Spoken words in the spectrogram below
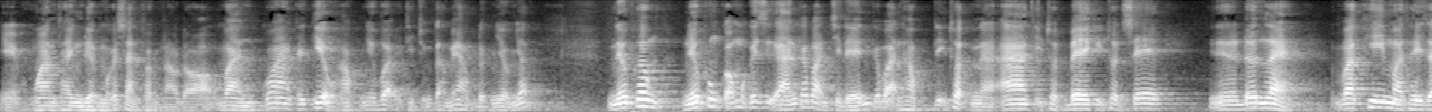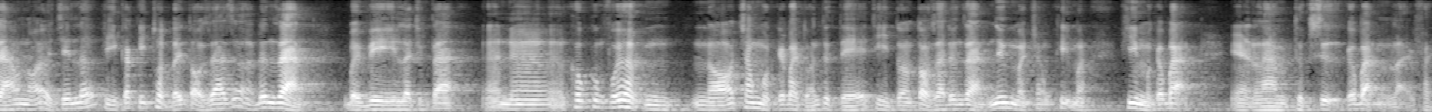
ừ, hoàn thành được một cái sản phẩm nào đó. Và qua cái kiểu học như vậy thì chúng ta mới học được nhiều nhất nếu không nếu không có một cái dự án các bạn chỉ đến, các bạn học kỹ thuật là A, kỹ thuật B, kỹ thuật C đơn lẻ. Và khi mà thầy giáo nói ở trên lớp thì các kỹ thuật đấy tỏ ra rất là đơn giản. Bởi vì là chúng ta ờ, không không phối hợp nó trong một cái bài toán thực tế thì nó tỏ ra đơn giản. Nhưng mà trong khi mà khi mà các bạn ờ, làm thực sự, các bạn lại phải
